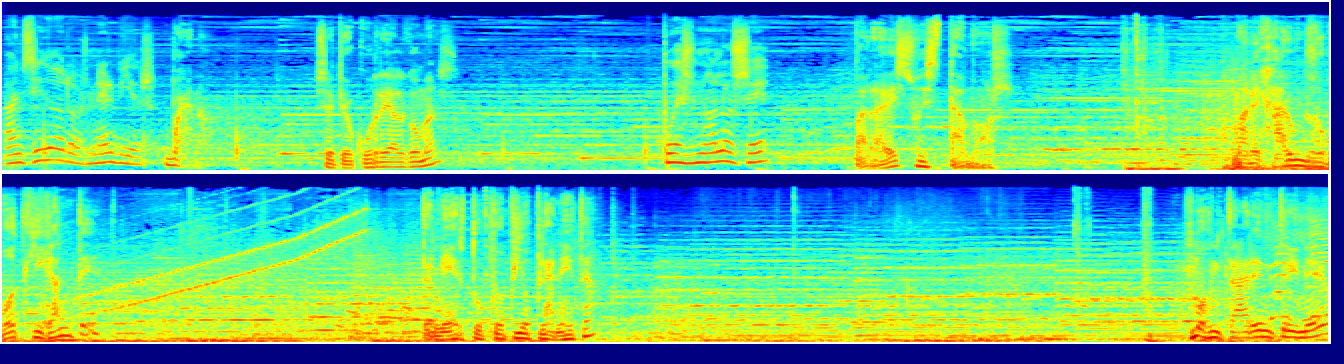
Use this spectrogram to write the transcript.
Han sido los nervios. Bueno, ¿se te ocurre algo más? Pues no lo sé. Para eso estamos. ¿Manejar un robot gigante? ¿Tener tu propio planeta? ¿Montar en trineo?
